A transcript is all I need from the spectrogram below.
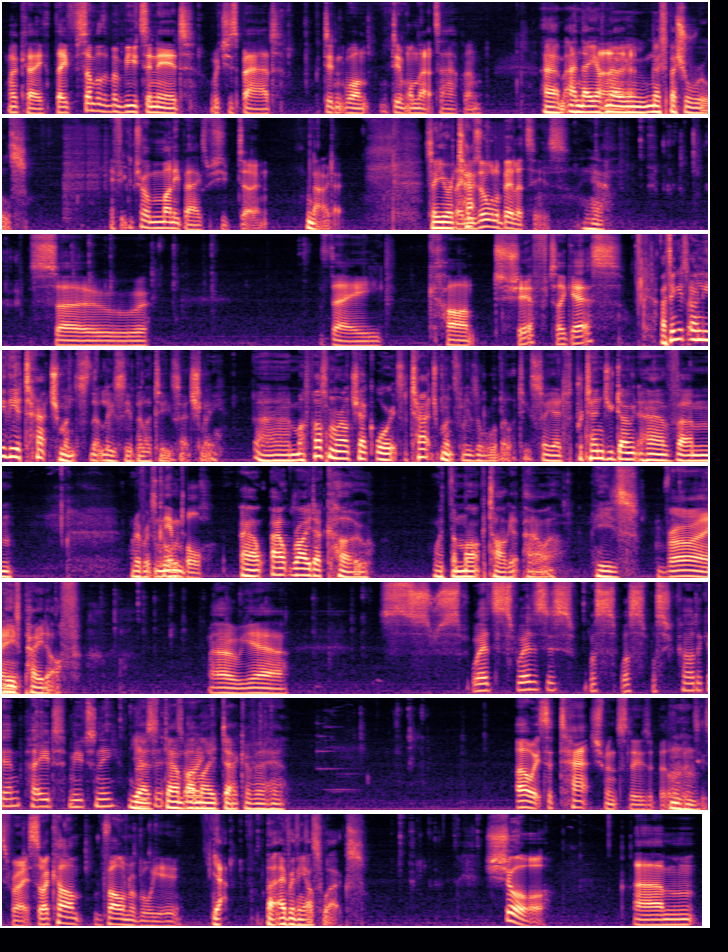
Okay, they've some of them are mutineered, which is bad. Didn't want didn't want that to happen. Um, and they have no Uh, no special rules. If you control money bags, which you don't, No, I don't. So your they attack. lose all abilities. Yeah. So they can't shift, I guess. I think it's only the attachments that lose the abilities, actually. Um, must pass a morale check, or its attachments lose all abilities. So yeah, just pretend you don't have um, whatever it's called. Nimble. Out, Outrider Co. with the mark target power. He's Right. he's paid off. Oh yeah. Where's where's this? What's what's what's your card again? Paid mutiny. Yeah, Where it's it? down by my deck over here. Oh, it's attachments lose abilities, Mm-hmm. right? So I can't vulnerable you. Yeah, but everything else works. Sure. Um,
